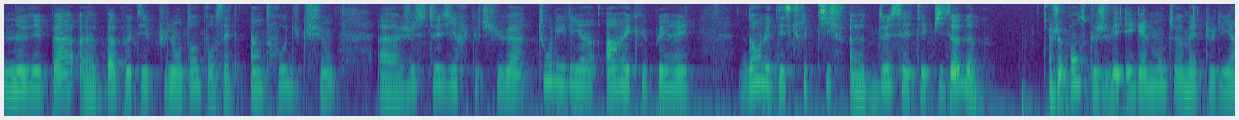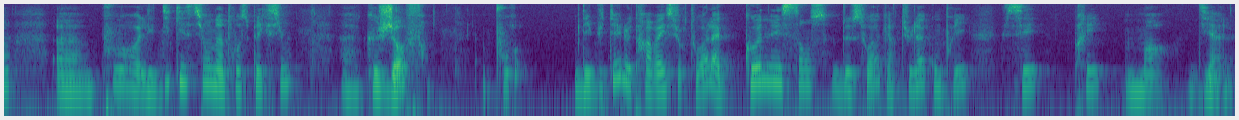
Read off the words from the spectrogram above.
ne vais pas euh, papoter plus longtemps pour cette introduction. Juste te dire que tu as tous les liens à récupérer dans le descriptif de cet épisode. Je pense que je vais également te mettre le lien pour les 10 questions d'introspection que j'offre pour débuter le travail sur toi, la connaissance de soi, car tu l'as compris, c'est primordial.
